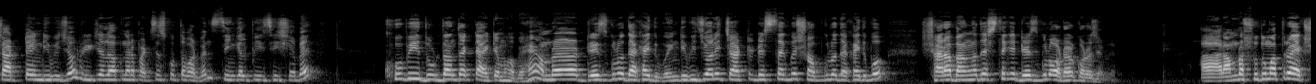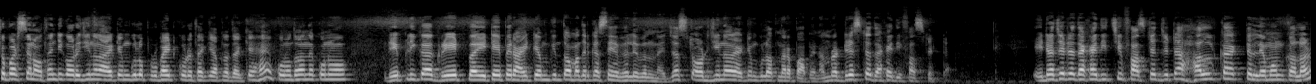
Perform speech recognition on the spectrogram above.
চারটা ইন্ডিভিজুয়াল রিটেলে আপনারা পারচেস করতে পারবেন সিঙ্গেল পিস হিসেবে। খুবই দুর্দান্ত একটা আইটেম হবে হ্যাঁ? আমরা ড্রেসগুলো দেখাই দেবো। ইন্ডিভিজুয়ালি চারটে ড্রেস থাকবে, সবগুলো দেখাই দেবো। সারা বাংলাদেশ থেকে ড্রেসগুলো অর্ডার করা যাবে। আর আমরা শুধুমাত্র একশো পার্সেন্ট অথেন্টিক অরিজিনাল আইটেমগুলো প্রোভাইড করে থাকি আপনাদেরকে হ্যাঁ? কোনো ধরনের কোনো রেপ্লিকা গ্রেড বা এই টাইপের আইটেম কিন্তু আমাদের কাছে অ্যাভেলেবেল নাই। জাস্ট অরিজিনাল আইটেমগুলো আপনারা পাবেন। আমরা ড্রেসটা দেখাই দিই ফার্স্টেরটা এটা যেটা দেখাই দিচ্ছি ফার্স্টের যেটা হালকা একটা লেমন কালার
